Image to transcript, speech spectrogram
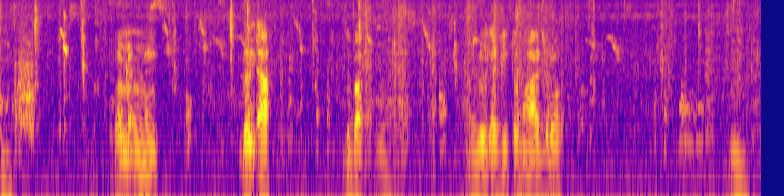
Hmm. May, may, may, ah, di ba? May luya dito mga. Hmm. Hmm.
